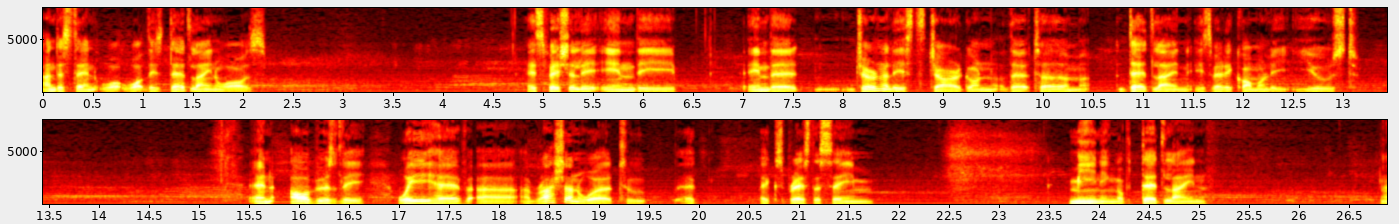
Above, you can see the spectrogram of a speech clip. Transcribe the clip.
understand what, what this deadline was. Especially in the in the journalist's jargon, the term deadline is very commonly used. And obviously, we have uh, a Russian word to uh, express the same meaning of deadline. Uh,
